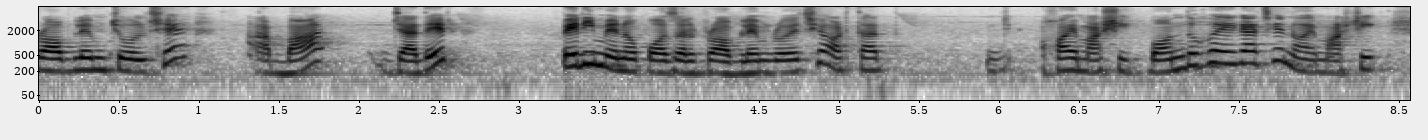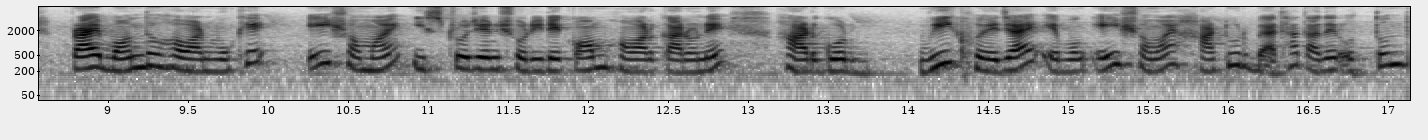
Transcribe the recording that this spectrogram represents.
প্রবলেম চলছে, বা যাদের পেরিমেনোপজাল প্রবলেম রয়েছে, অর্থাৎ হয় মাসিক বন্ধ হয়ে গেছে, নয় মাসিক প্রায় বন্ধ হওয়ার মুখে এই সময় ইস্ট্রোজেন শরীরে কম হওয়ার কারণে হাড়গোড় উইক হয়ে যায় এবং এই সময় হাঁটুর ব্যথা তাদের অত্যন্ত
